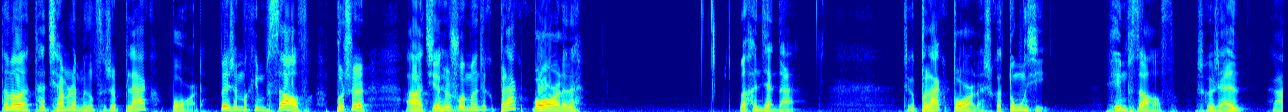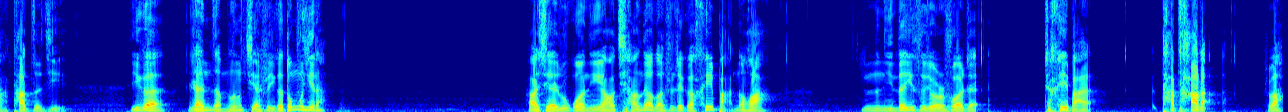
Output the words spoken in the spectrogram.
那么它前面的名词是 blackboard，为什么 himself 不是啊解释说明这个 blackboard 呢？那很简单，这个 blackboard 是个东西，himself 是个人啊，他自己，一个人怎么能解释一个东西呢？而且，如果你要强调的是这个黑板的话，那你的意思就是说，这这黑板他擦的是吧？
